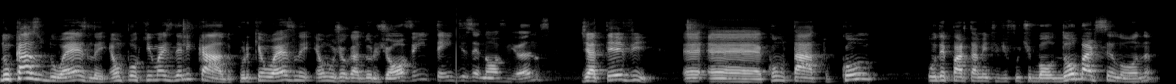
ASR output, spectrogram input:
No caso do Wesley, é um pouquinho mais delicado, porque o Wesley é um jogador jovem, tem 19 anos, já teve é, é, contato com o departamento de futebol do Barcelona.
